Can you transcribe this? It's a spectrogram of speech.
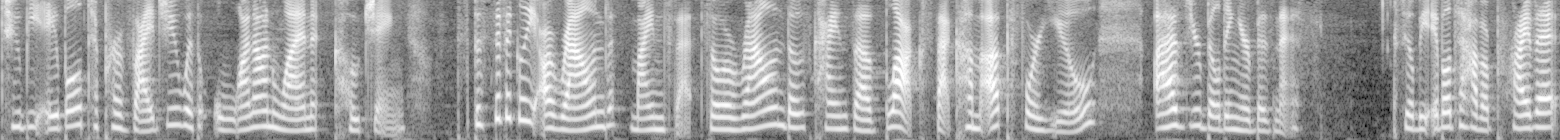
to be able to provide you with one on one coaching specifically around mindset. So, around those kinds of blocks that come up for you as you're building your business. So you'll be able to have a private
